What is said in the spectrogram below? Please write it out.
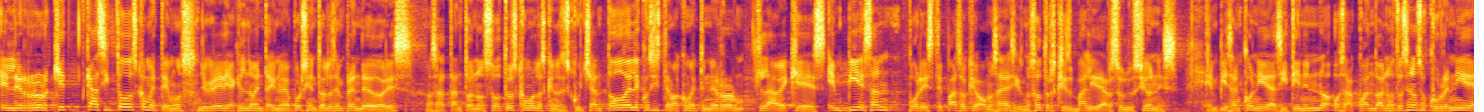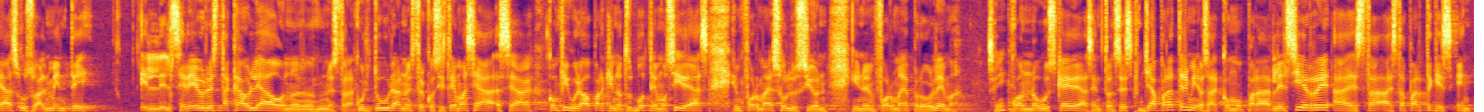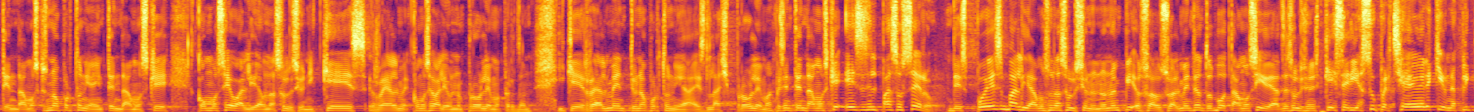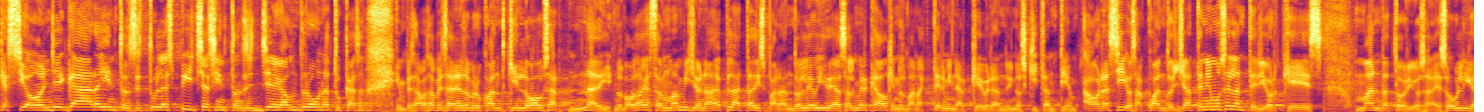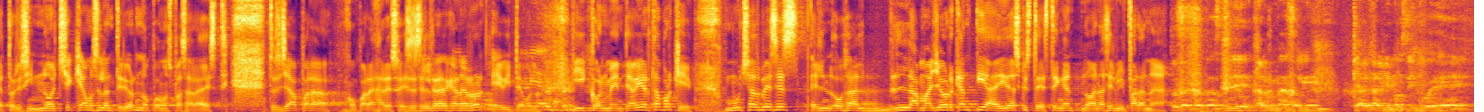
el error que casi todos cometemos, yo creería que el 99% de los emprendedores, o sea, tanto nosotros como los que nos escuchan, todo el ecosistema comete un error clave que es, empiezan por este paso que vamos a decir nosotros, que es validar soluciones. Empiezan con ideas y tienen, o sea, cuando a nosotros se nos ocurren ideas, usualmente el, cerebro está cableado, nuestra cultura, nuestro ecosistema se ha, se ha, configurado para que nosotros votemos ideas en forma de solución y no en forma de problema. ¿sí? Cuando uno busca ideas. Entonces, ya para terminar, o sea, como para darle el cierre a esta, a esta parte que es entendamos que es una oportunidad, entendamos que cómo se valida una solución y qué es realmente, cómo se valida un problema, perdón, y qué es realmente una oportunidad slash problema, pues entendamos que ese es el paso cero. Después validamos una solución. Uno no empieza, o sea, usualmente nosotros votamos ideas de soluciones que sería súper chévere que una aplicación llegara y entonces tú la pichas y entonces llega un drone a tu casa. Empezamos a pensar en eso, pero ¿quién lo va a usar? Nadie. Nos vamos a gastar una millonada de plata disparándole ideas al mercado que nos van a terminar quebrando y nos quitan tiempo. Ahora sí, o sea, cuando ya tenemos el anterior que es mandatorio, o sea, es obligatorio, si no chequeamos el anterior, no podemos pasar a este. Entonces ya para, como para dejar eso, ese es el gran error, evitémoslo. Y con mente abierta porque muchas veces, el, o sea, la mayor cantidad de ideas que ustedes tengan no van a servir para nada. ¿Tú te acuerdas de alguna vez alguien, que alguien nos dijo de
